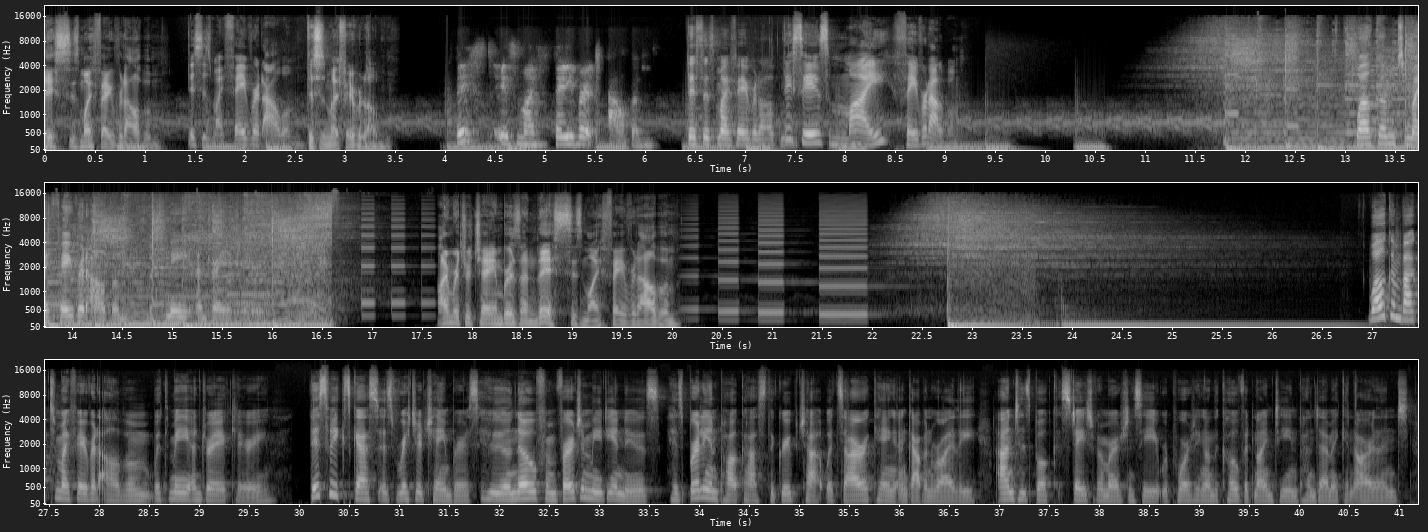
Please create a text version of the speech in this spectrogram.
This is my favorite album. This is my favorite album. This is my favorite album. This is my favorite album. This is my favorite album. This is my favorite album. Welcome to my favorite album with me, Andrea Cleary. I'm Richard Chambers, and this is my favorite album. Welcome back to my favorite album with me, Andrea Cleary. This week's guest is Richard Chambers, who you'll know from Virgin Media News, his brilliant podcast, The Group Chat with Sarah King and Gavin Riley, and his book, State of Emergency, reporting on the COVID 19 pandemic in Ireland.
